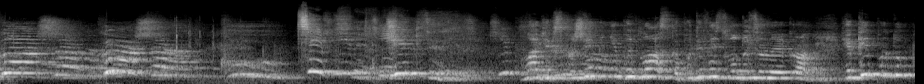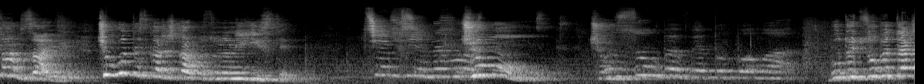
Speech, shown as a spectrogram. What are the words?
Каша, каша. Фу, Чипси. Чіпси. Владик, скажи мені, будь ласка, подивись, Владуся, на екран. Який продукт там зайвий? Чого ти скажеш Карлосу не їсти? Чипси не можна. Чому? Чому? Зуби випопувати. Будуть зуби теж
